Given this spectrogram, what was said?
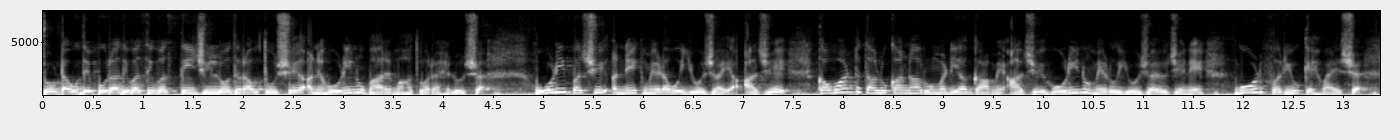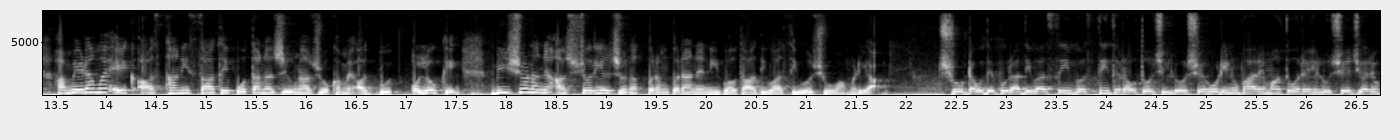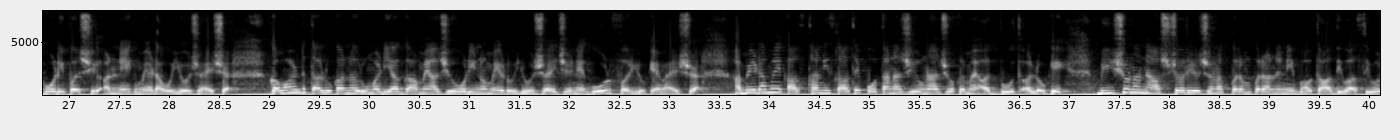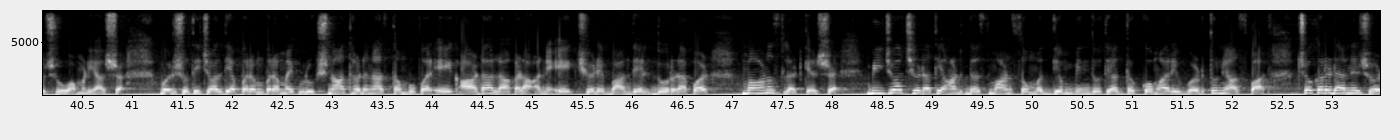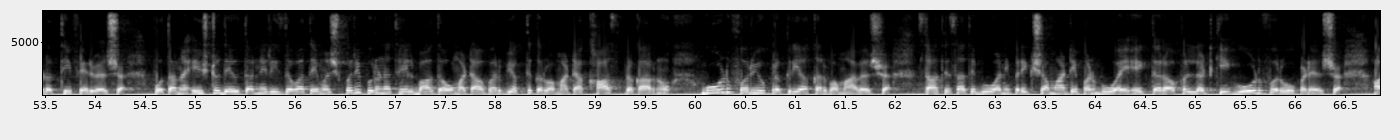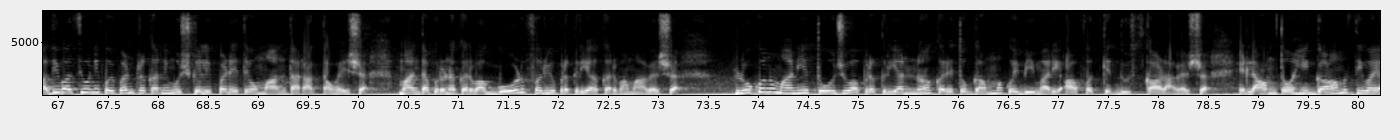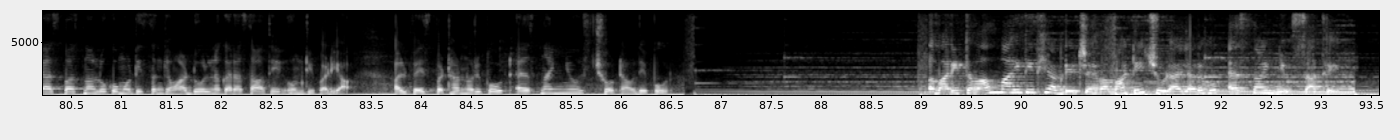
છોટાઉદેપુર આદિવાસી વસ્તી જિલ્લો ધરાવતું છે અને હોળીનું ભારે મહત્વ રહેલું છે. હોળી પછી અનેક મેળાઓ યોજાયા. આજે કવાંટ તાલુકાના રૂમડિયા ગામે આજે હોળીનો મેળો યોજાયો જેને ગોળ ફર્યું કહેવાય છે. આ મેળામાં એક આસ્થાની સાથે પોતાના જીવના જોખમે અદ્ભુત, અલૌકિક, ભીષણ અને આશ્ચર્યજનક પરંપરાને નિભાવતા આદિવાસીઓ જોવા મળ્યા. છોટાઉદેપુર આદિવાસી વસ્તી ધરાવતો જિલ્લો છે. હોળીનું ભારે મહત્વ રહેલું છે જ્યારે હોળી પછી અનેક મેળાઓ યોજાય છે. કવાંટ તાલુકાના રૂમડિયા ગામે આજે હોળીનો મેળો યોજાય જેને ગોળ ફર્યું કહેવાય છે. આ મેળામાં એક આસ્થાની સાથે પોતાના જીવના જોખમે અદ્ભુત, અલૌકિક, ભીષણ અને આશ્ચર્યજનક પરંપરાને નિભાવતા આદિવાસીઓ જોવા મળ્યા છે. વર્ષોથી ચાલતી આ પરંપરામાં એક વૃક્ષના થડના સ્તંભ પર એક આડા લાકડા અને એક છેડે બાંધેલ દોરડા પર માણસ લટકે છે. બીજા છેડાથી આઠ દસ માણસો મધ્યમ બિંદુથી આ ધક્કો મારી વર્તુળની આસપાસ ચકરડાને ઝડપથી ફેરવે છે. પોતાના ઈષ્ટ દેવતાને રીઝવવા તેમજ પરિપૂર્ણ થયેલ બાધાઓ માટે આભાર વ્યક્ત કરવા માટે આ ખાસ પ્રકારનો ગોળ ફર્યું પ્રક્રિયા કરવામાં આવે છે. સાથે સાથે ભુવાની પરીક્ષા માટે પણ ભુવાએ એક તરફ લટકી ગોળ ફરવો પડે છે. આદિવાસીઓની કોઈ પણ પ્રકારની મુશ્કેલી પડે તેઓ માનતા રાખતા હોય છે. માનતા પૂર્ણ કરવા ગોળ ફર્યું પ્રક્રિયા કરવામાં આવે છે. લોકોનું માનીએ તો જો આ પ્રક્રિયા ન કરે તો ગામમાં કોઈ બીમારી, આફત કે દુષ્કાળ આવે છે. એટલે આમ તો અહીં ગામ સિવાય આસપાસના લોકો મોટી સંખ્યામાં ઢોલ સાથે ઉમટી પડ્યા. Alpesh પઠાણનો report, S nine news, Chhota Udepur. અમારી તમામ માહિતીથી અપડેટ રહેવા માટે જોડાયેલા રહો એસ નાઇન ન્યૂઝ સાથે.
